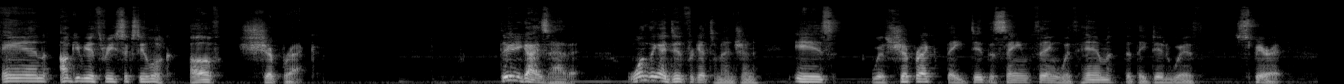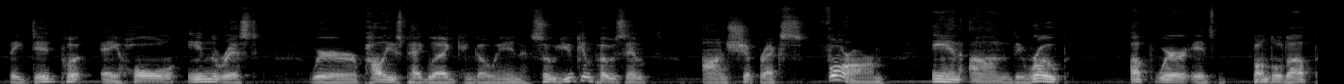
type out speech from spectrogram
and I'll give you a 360 look of Shipwreck. There you guys have it. One thing I did forget to mention is with Shipwreck, they did the same thing with him that they did with Spirit. They did put a hole in the wrist where Polly's peg leg can go in, so you can pose him on Shipwreck's forearm and on the rope up where it's bundled up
